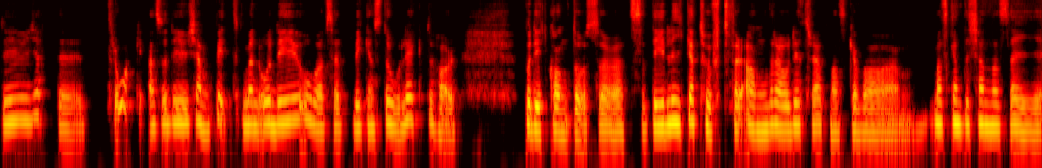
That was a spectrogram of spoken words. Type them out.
det är ju jättetråkigt. Alltså det är ju kämpigt. Men, och det är ju oavsett vilken storlek du har på ditt konto. Så, att, så det är lika tufft för andra och det tror jag att man ska vara. Man ska inte känna sig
